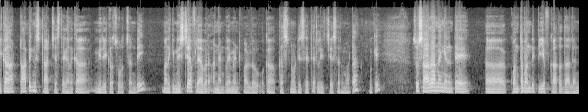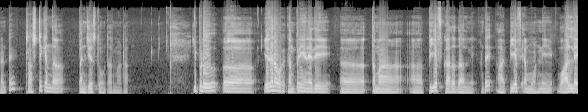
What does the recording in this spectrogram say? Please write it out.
ఇక టాపిక్ని స్టార్ట్ చేస్తే కనుక మీరు ఇక్కడ చూడొచ్చండి. మనకి ministry of labour and employment వాళ్ళు ఒక ప్రెస్ నోటీస్ అయితే రిలీజ్ చేశారనమాట ఓకే? సో సాధారణంగా ఏంటంటే కొంతమంది పిఎఫ్ ఖాతాదారులు ఏంటంటే ట్రస్ట్ కింద పనిచేస్తూ ఉంటారన్నమాట. ఇప్పుడు ఏదైనా ఒక కంపెనీ అనేది తమ పిఎఫ్ ఖాతాదారుని అంటే ఆ పిఎఫ్ అమౌంట్ని వాళ్ళే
